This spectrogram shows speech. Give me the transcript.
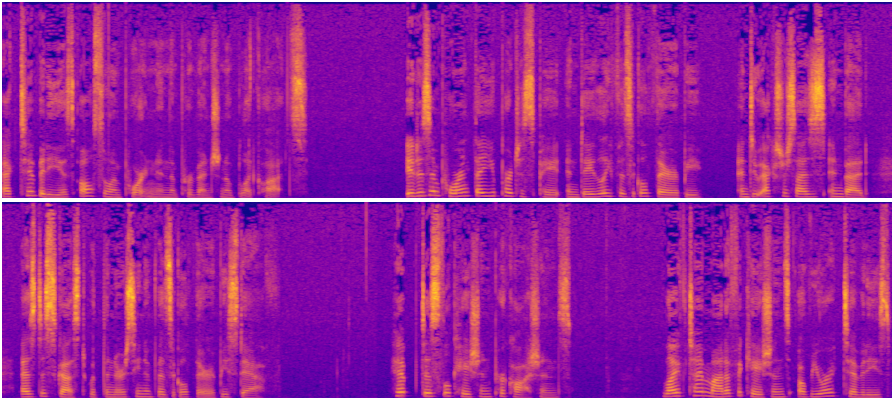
Activity is also important in the prevention of blood clots. It is important that you participate in daily physical therapy and do exercises in bed as discussed with the nursing and physical therapy staff. Hip dislocation precautions. Lifetime modifications of your activities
